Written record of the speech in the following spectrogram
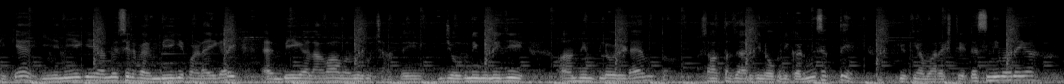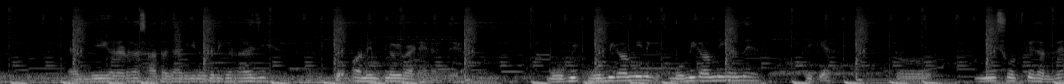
ठीक है? ये नहीं है कि हमने सिर्फ़ एमबीए की पढ़ाई करी। एमबीए के अलावा अब हमें कुछ आते नहीं। जॉब नहीं मिली जी अनएम्प्लॉयड है, हम तो सात हज़ार की नौकरी कर नहीं सकते, क्योंकि हमारा स्टेटस नहीं मानेगा। एम बी ए का लड़का सात हज़ार की नौकरी कर रहा है जी तो अनएम्प्लॉय बैठे रहते हैं। वो भी वो भी काम नहीं, वो भी काम नहीं करते हैं, ठीक है? तो ये सोच के चल रहे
